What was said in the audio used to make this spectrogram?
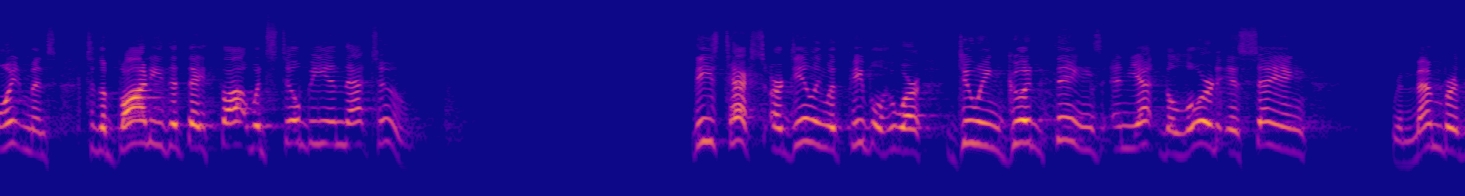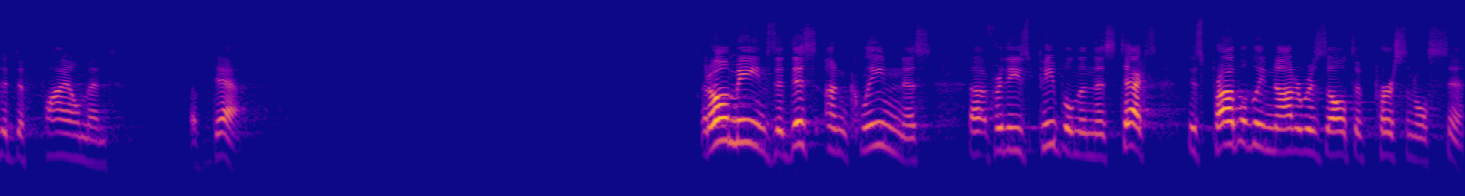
ointments to the body that they thought would still be in that tomb. These texts are dealing with people who are doing good things, and yet the Lord is saying, Remember the defilement of death. It all means that this uncleanness uh, for these people in this text is probably not a result of personal sin.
